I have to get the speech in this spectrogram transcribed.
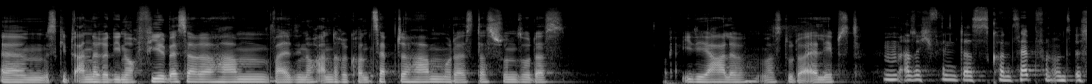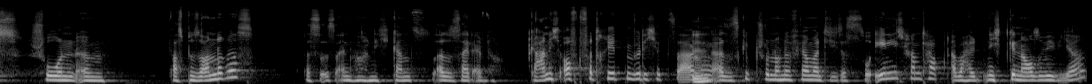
ähm, es gibt andere, die noch viel bessere haben, weil sie noch andere Konzepte haben? Oder ist das schon so das Ideale, was du da erlebst? Mm, also ich finde, das Konzept von uns ist schon ähm, was Besonderes. Das ist einfach nicht ganz, also es ist halt einfach gar nicht oft vertreten, würde ich jetzt sagen. Mhm. Also es gibt schon noch eine Firma, die das so ähnlich handhabt, aber halt nicht genauso wie wir.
